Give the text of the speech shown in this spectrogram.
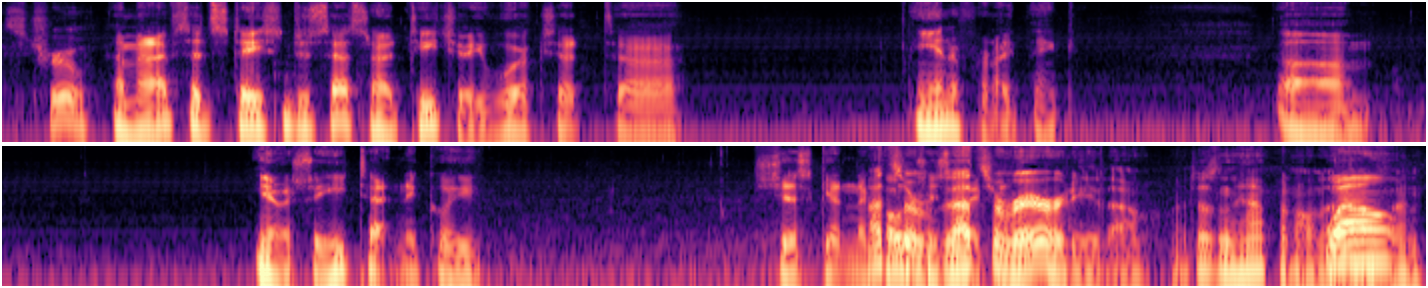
It's true. I mean, I've said Station not a teacher. He works at uh, Hannaford, I think. Um, you know, so he technically is just getting the That's a coaches. that's a rarity though. That doesn't happen all that well, often.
